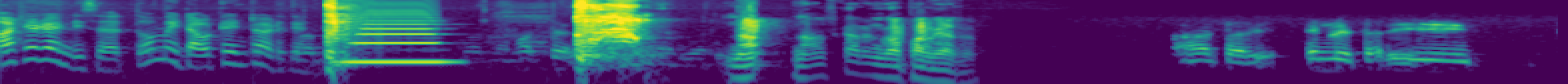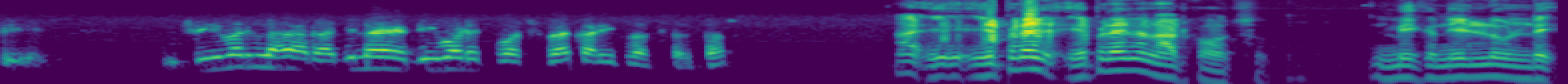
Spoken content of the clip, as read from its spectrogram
మాట్లాడండి సార్తో మీ డౌట్ ఏంటో అడగండి. నమస్కారం గోపాల్ గారు. సార్. ఏం లేదు సార్. ఈ ఫీ- ఫీవర్ రబీలో దిగుబడి ఎక్కువ వస్తుందా? ఖరీఫ్లో వస్తుంది సార్? ఎప్పుడైనా ఎప్పుడైనా నాటుకోవచ్చు. మీకు నీళ్ళు ఉండి.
